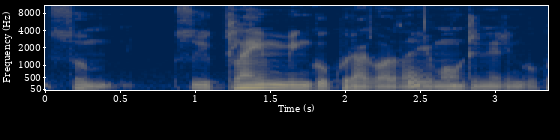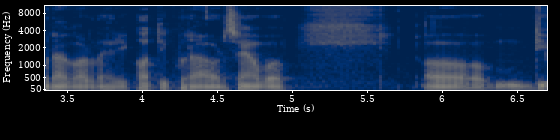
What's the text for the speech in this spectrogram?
सो सो यो क्लाइम्बिङको कुरा गर्दाखेरि माउन्टेनियरिङको कुरा गर्दाखेरि कति कुराहरू चाहिँ अब the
